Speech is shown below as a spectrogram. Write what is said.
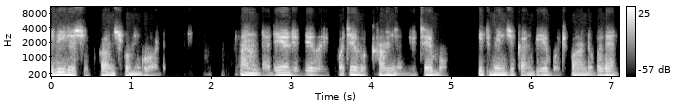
leadership comes from God, and at the end of the day, like whatever comes on your table, it means you can be able to handle. But then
